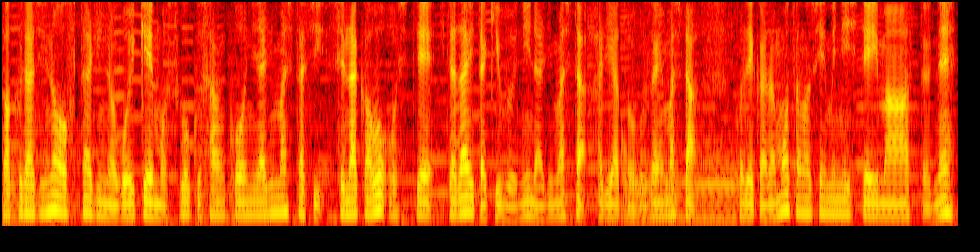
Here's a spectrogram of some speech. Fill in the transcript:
わくらじのお二人のご意見もすごく参考になりましたし背中を押していただいた気分になりました。ありがとうございました。これからも楽しみにしています。とね。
